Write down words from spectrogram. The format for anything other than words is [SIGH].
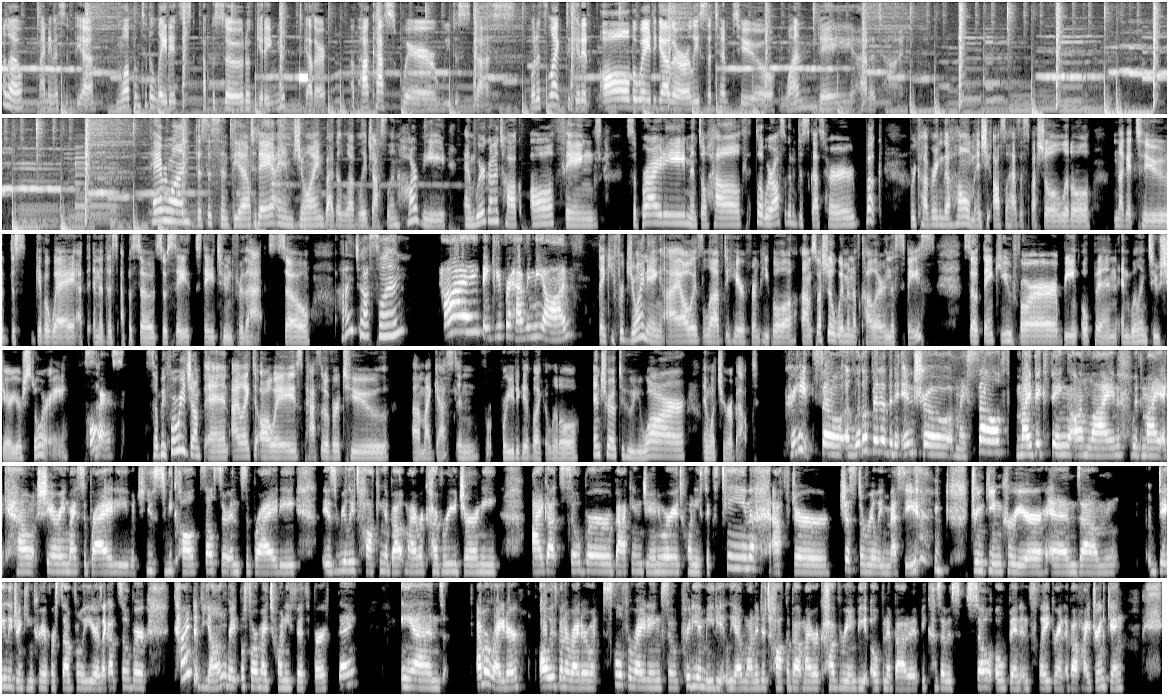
Hello, my name is Cynthia, and welcome to the latest episode of Getting Your Together, a podcast where we discuss what it's like to get it all the way together, or at least attempt to, one day at a time. Hey everyone, this is Cynthia. Today I am joined by the lovely Jocelyn Harvey, and we're going to talk all things sobriety, mental health. But we're also going to discuss her book, Recovering the Home. And she also has a special little nugget to just give away at the end of this episode. So stay stay tuned for that. So hi Jocelyn. Hi, thank you for having me on. Thank you for joining. I always love to hear from people, um, especially women of color in this space. So thank you for being open and willing to share your story. Of course. So before we jump in, I like to always pass it over to uh, my guest and for, for you to give like a little intro to who you are and what you're about. Great. So, a little bit of an intro of myself. My big thing online with my account sharing my sobriety, which used to be called Seltzer and Sobriety, is really talking about my recovery journey. I got sober back in January of 2016 after just a really messy [LAUGHS] drinking career and um, daily drinking career for several years. I got sober kind of young, right before my 25th birthday. And I'm a writer, always been a writer, went to school for writing, so pretty immediately I wanted to talk about my recovery and be open about it because I was so open and flagrant about my drinking.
